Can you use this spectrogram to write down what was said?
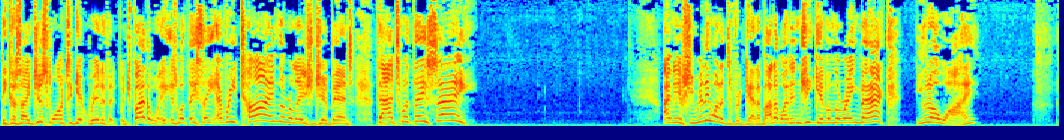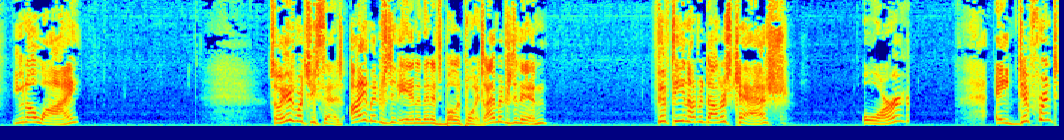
because I just want to get rid of it, which, by the way, is what they say every time the relationship ends. That's what they say. I mean, if she really wanted to forget about it, why didn't she give him the ring back? You know why. You know why. So here's what she says. I am interested in, and then it's bullet points. I am interested in $1,500 cash or a different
